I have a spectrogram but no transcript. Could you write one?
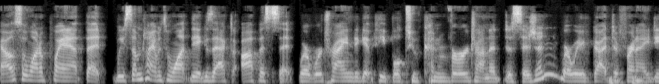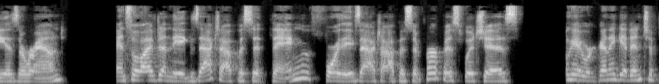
I also want to point out that we sometimes want the exact opposite, where we're trying to get people to converge on a decision where we've got different mm-hmm. ideas around. And so I've done the exact opposite thing for the exact opposite purpose, which is okay, we're going to get into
